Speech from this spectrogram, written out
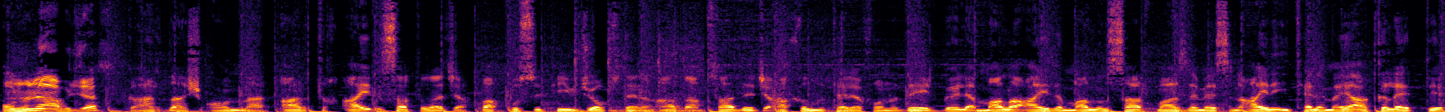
Onu ne yapacağız? Kardeş onlar artık ayrı satılacak. Bak bu Steve Jobs denen adam sadece akıllı telefonu değil böyle malı ayrı malın sarf malzemesini ayrı itelemeye akıl etti.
